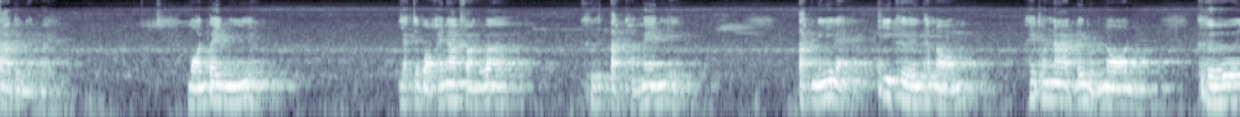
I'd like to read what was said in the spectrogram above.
ตาเป็นอย่างไร หมอนใบนี้ อยากจะบอกให้นาคฟังว่า คือตักของแม่นี่เองตักนี้แหละ ที่เคยถนอม ให้พ่อนาคได้หนุนนอน เคย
